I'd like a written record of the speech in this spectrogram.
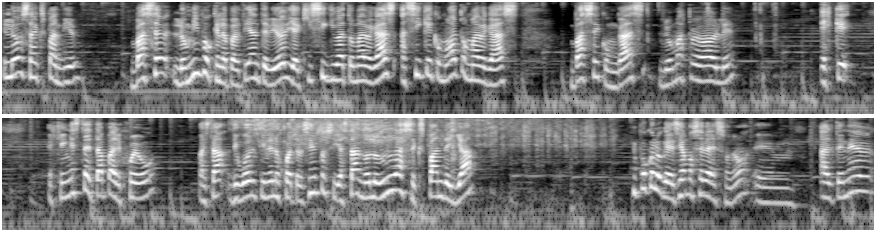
Y luego se va a expandir Va a ser lo mismo que en la partida anterior y aquí sí que va a tomar gas. Así que como va a tomar gas, base con gas, lo más probable es que, es que en esta etapa del juego, ahí está, The World tiene los 400 y ya está, no lo dudas, se expande ya. Un poco lo que decíamos era eso, ¿no? Em, al tener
